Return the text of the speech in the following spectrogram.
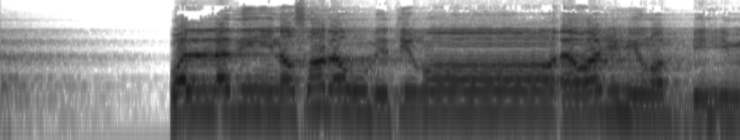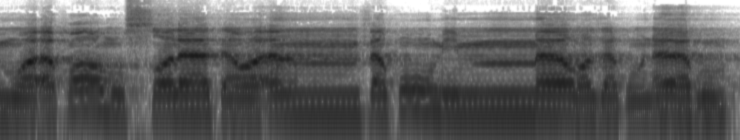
والذين صبروا ابتغاء وجه ربهم وأقاموا الصلاة وأنفقوا مما رزقناهم ۖ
